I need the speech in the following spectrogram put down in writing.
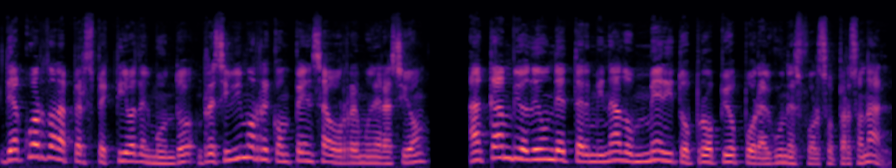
De acuerdo a la perspectiva del mundo, recibimos recompensa o remuneración a cambio de un determinado mérito propio por algún esfuerzo personal.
